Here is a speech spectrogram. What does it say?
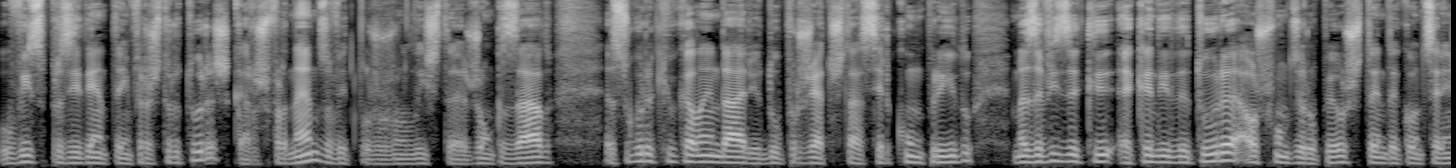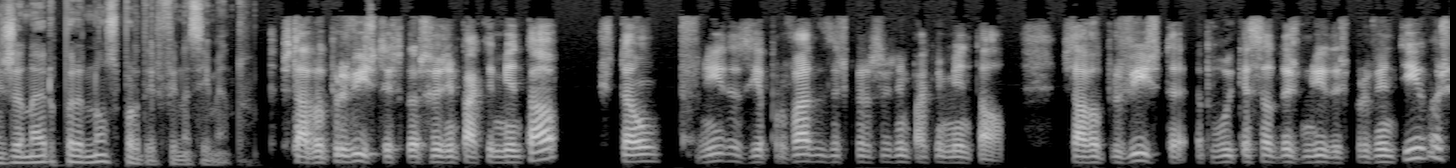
O vice-presidente da Infraestruturas, Carlos Fernandes, ouvido pelo jornalista João Quezado, assegura que o calendário do projeto está a ser cumprido, mas avisa que a candidatura aos fundos europeus tem de acontecer em janeiro para não se perder financiamento. Estava previsto as declarações de impacto ambiental, estão definidas e aprovadas as declarações de impacto ambiental. Estava prevista a publicação das medidas preventivas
